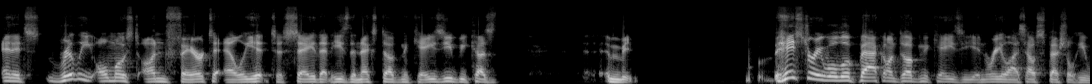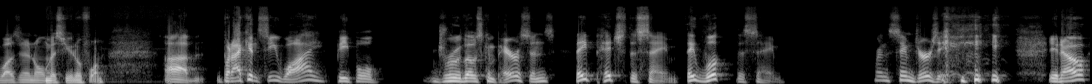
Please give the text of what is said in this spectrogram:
And it's really almost unfair to Elliott to say that he's the next Doug Nikhazy because I mean, history will look back on Doug Nikhazy and realize how special he was in an Ole Miss uniform. Um, but I can see why people drew those comparisons. They pitched the same, they looked the same. We're in the same jersey, you know,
